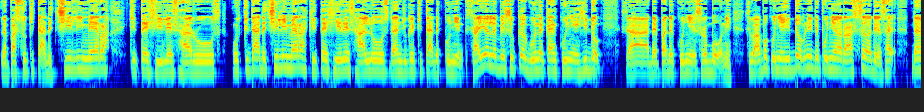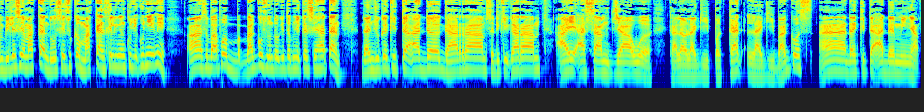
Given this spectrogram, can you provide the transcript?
Lepas tu kita ada cili merah, kita hiris halus. Kita ada cili merah, kita hiris halus dan juga kita ada kunyit. Saya lebih suka gunakan kunyit hidup uh, daripada kunyit serbuk ni. Sebab apa kunyit hidup ni dia punya rasa dia. Saya, dan bila saya makan tu, saya suka makan sekali dengan kunyit-kunyit ni. Ah sebab apa? Bagus untuk kita punya kesihatan. Dan juga kita ada garam, sedikit garam, air asam jawa. Kalau lagi pekat, lagi bagus. Ah dan kita ada minyak.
